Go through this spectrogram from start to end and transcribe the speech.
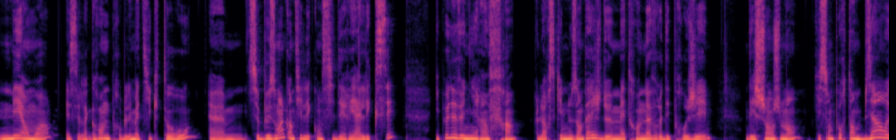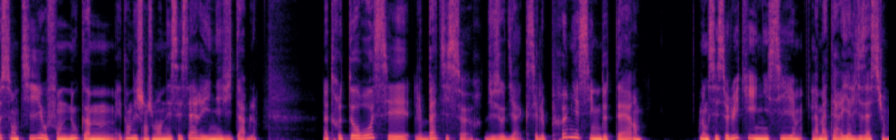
Néanmoins, et c'est la grande problématique taureau, euh, ce besoin, quand il est considéré à l'excès, il peut devenir un frein lorsqu'il nous empêche de mettre en œuvre des projets, des changements qui sont pourtant bien ressentis au fond de nous comme étant des changements nécessaires et inévitables. Notre taureau, c'est le bâtisseur du zodiaque. C'est le premier signe de terre. Donc c'est celui qui initie la matérialisation,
